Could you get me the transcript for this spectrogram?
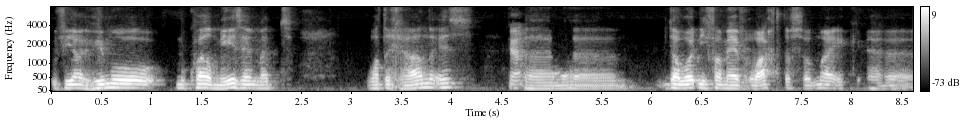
via Humo moet ik wel mee zijn met wat er gaande is. Ja. Ehm, dat wordt niet van mij verwacht of zo, maar ik, eh,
